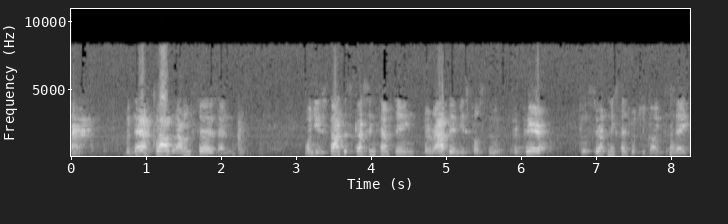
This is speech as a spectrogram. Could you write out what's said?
but there, the Rambam says, and when you start discussing something, the rabbin, you're supposed to prepare to a certain extent what you're going to say.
